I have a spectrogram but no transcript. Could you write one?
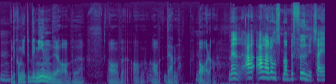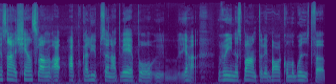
Mm. Och det kommer inte bli mindre av, av, av, av den varan. Mm. Men alla de som har befunnit sig i en sån här känsla av apokalypsen att vi är på ja, ruinens brant och det bara kommer gå ut för.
